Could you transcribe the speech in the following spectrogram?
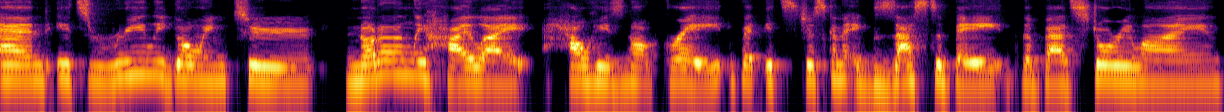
And it's really going to not only highlight how he's not great, but it's just going to exacerbate the bad storyline,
